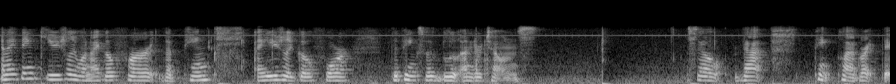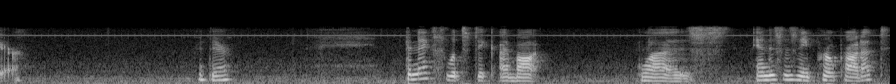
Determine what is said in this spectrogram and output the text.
And I think usually when I go for the pinks, I usually go for the pinks with blue undertones. So that pink plaid right there. Right there. The next lipstick I bought was, and this is a pro product,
